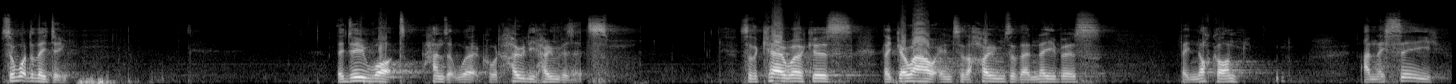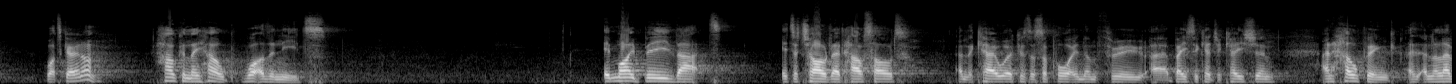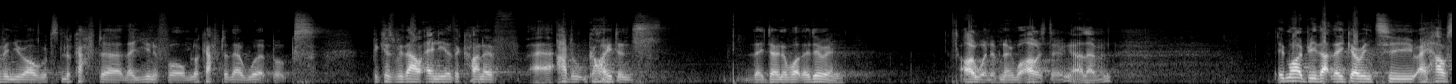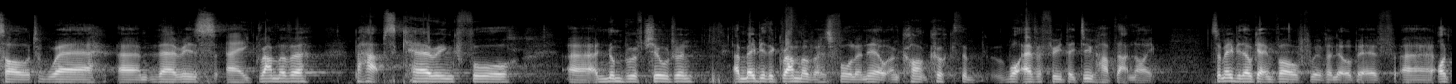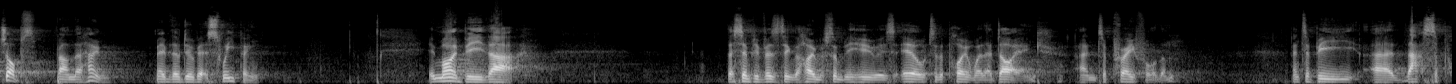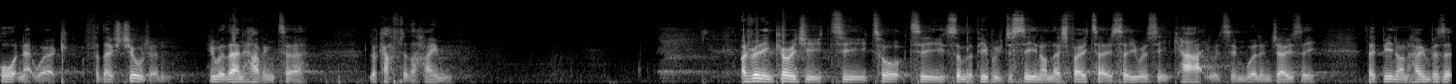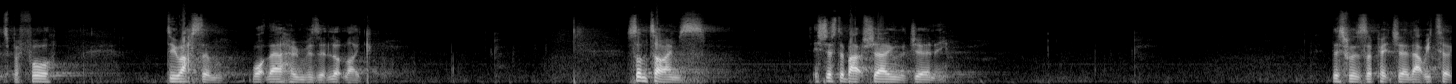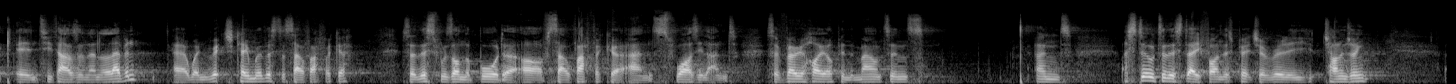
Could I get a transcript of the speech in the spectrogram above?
So, what do they do? They do what Hands at Work called holy home visits. So, the care workers, they go out into the homes of their neighbours, they knock on, and they see what's going on. How can they help? What are the needs? It might be that it's a child led household, and the care workers are supporting them through uh, basic education and helping an 11 year old look after their uniform, look after their workbooks. Because without any other kind of uh, adult guidance, they don't know what they're doing. I wouldn't have known what I was doing at 11. It might be that they go into a household where um, there is a grandmother, perhaps caring for uh, a number of children, and maybe the grandmother has fallen ill and can't cook the, whatever food they do have that night. So maybe they'll get involved with a little bit of uh, odd jobs around their home. Maybe they'll do a bit of sweeping. It might be that they're simply visiting the home of somebody who is ill to the point where they're dying and to pray for them and to be uh, that support network for those children who are then having to look after the home. I'd really encourage you to talk to some of the people you've just seen on those photos. So you would have seen Kat, you would have seen Will and Josie. They've been on home visits before. Do ask them what their home visit looked like. Sometimes it's just about sharing the journey. This was a picture that we took in 2011 uh, when Rich came with us to South Africa. So this was on the border of South Africa and Swaziland, so very high up in the mountains. And I still to this day find this picture really challenging.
